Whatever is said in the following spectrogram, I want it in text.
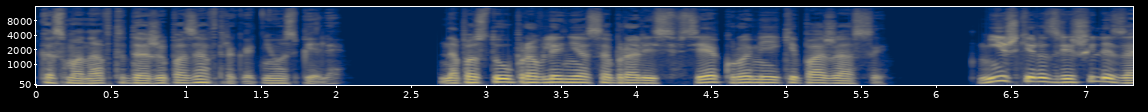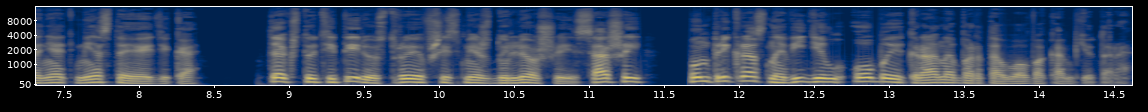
Космонавты даже позавтракать не успели. На посту управления собрались все, кроме экипажа осы. Мишки разрешили занять место Эдика, так что теперь, устроившись между Лешей и Сашей, он прекрасно видел оба экрана бортового компьютера.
